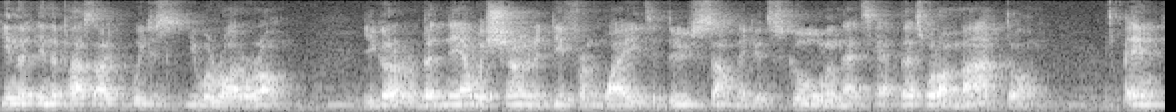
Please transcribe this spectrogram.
in the in the past, I, we just you were right or wrong. You got it, but now we're shown a different way to do something at school, and that's how that's what I marked on. And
